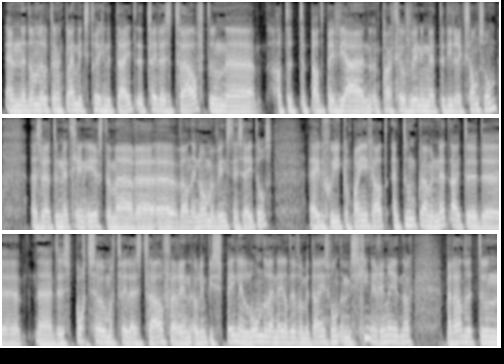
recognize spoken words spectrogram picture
En uh, dan wil ik toch een klein beetje terug in de tijd. 2012, toen had, het, had de PvdA een, prachtige overwinning met Diederik Samsom. ze werden toen net geen eerste, maar wel een enorme winst in zetels. Een hele goede campagne gehad. En toen kwamen we net uit de, de, de sportzomer 2012, waarin Olympische Spelen in Londen, waar Nederland heel veel medailles won. En misschien herinner je het nog, maar daar hadden we toen,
